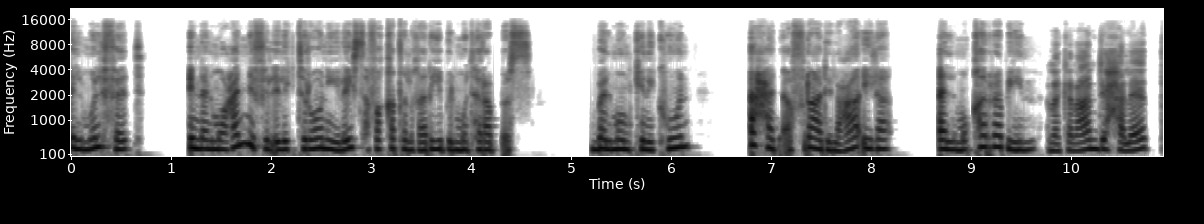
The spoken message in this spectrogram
الملفت إن المعنف الإلكتروني ليس فقط الغريب المتربص بل ممكن يكون أحد أفراد العائلة المقربين. أنا كان عندي حالات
